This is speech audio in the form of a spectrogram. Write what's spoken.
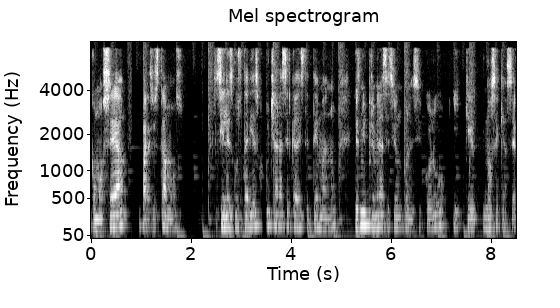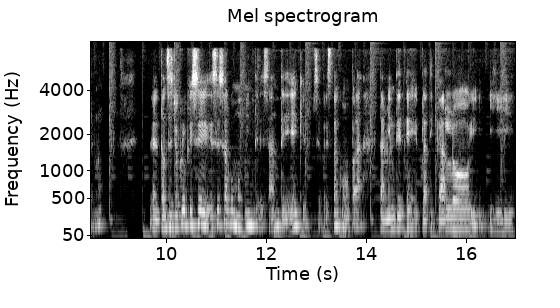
como sea, para eso estamos, si les gustaría escuchar acerca de este tema, ¿no? Es mi primera sesión con el psicólogo y que no sé qué hacer, ¿no? Entonces yo creo que ese, es algo muy interesante, ¿eh? que se presta como para también eh, platicarlo y,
